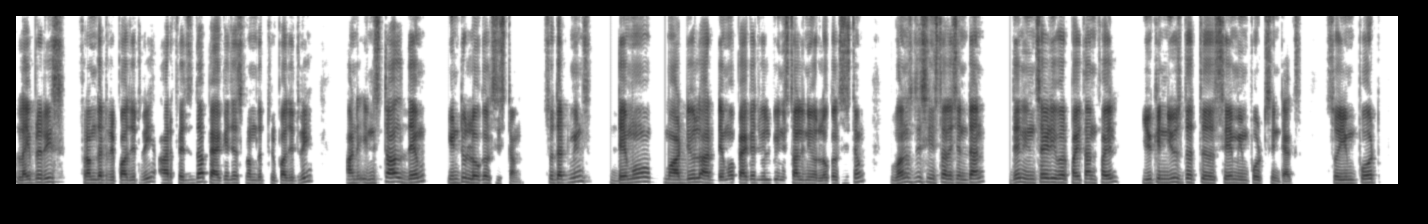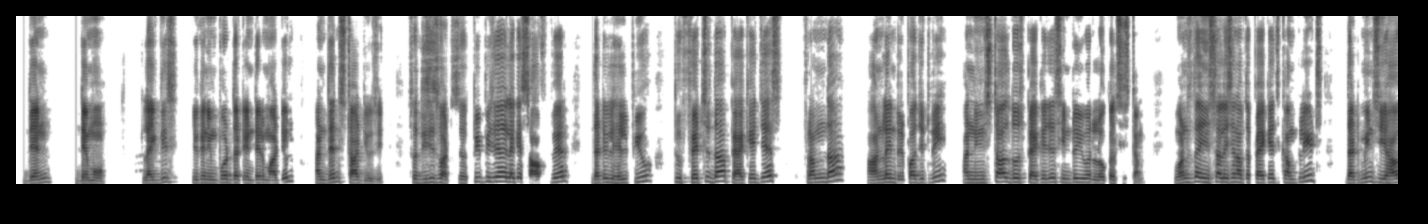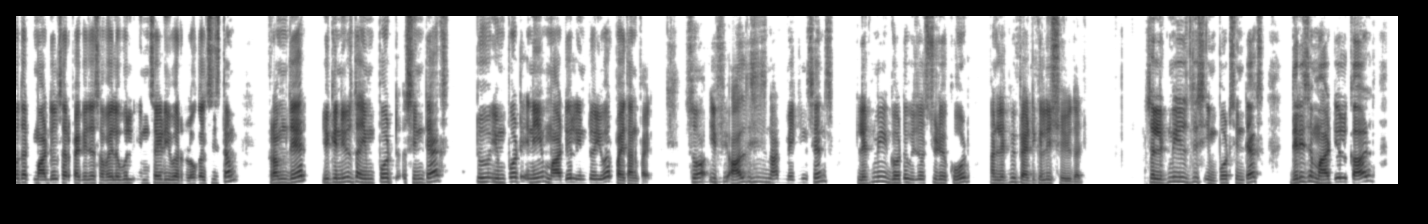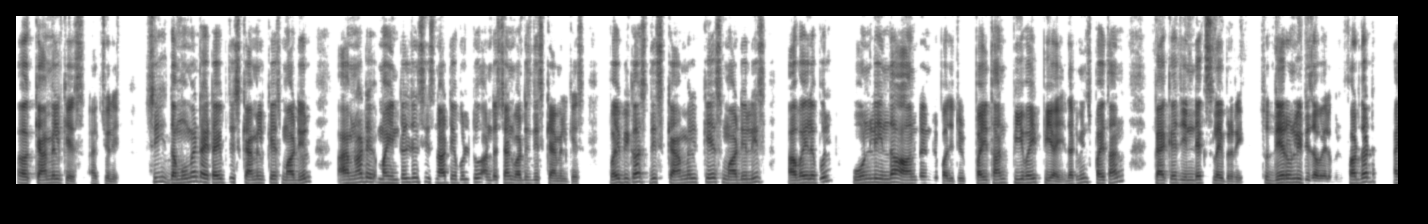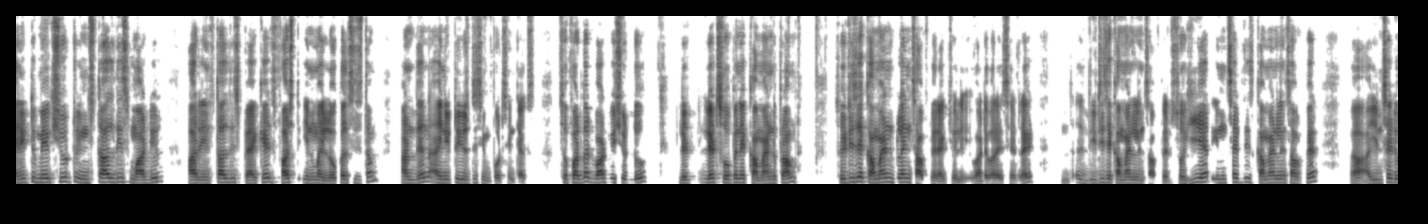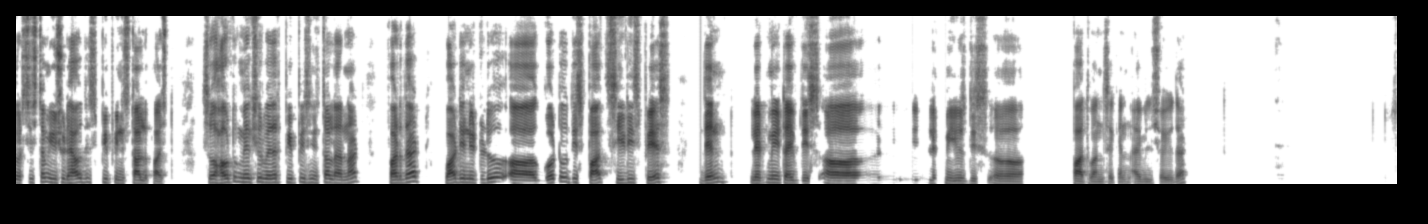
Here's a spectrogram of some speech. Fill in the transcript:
libraries from that repository or fetch the packages from that repository and install them into local system. So that means demo module or demo package will be installed in your local system. Once this installation done then inside your python file you can use that uh, same import syntax. So import then demo. Like this you can import that entire module and then start use it. So this is what. So pip is like a software that will help you to fetch the packages from the online repository and install those packages into your local system. Once the installation of the package completes that means you have that modules or packages available inside your local system. From there you can use the import syntax to import any module into your python file. So if all this is not making sense let me go to visual studio code and let me practically show you that. So let me use this import syntax. There is a module called uh, camel case actually. See the moment i type this camel case module i am not my IntelliSense is not able to understand what is this camel case. Why? Because this camel case module is available only in the online repository python pypi that means python package index library. So there only it is available. For that i need to make sure to install this module or install this package first in my local system and then I need to use this import syntax. So for that what we should do let let's open a command prompt. So it is a command line software actually whatever I said right it is a command line software. So here inside this command line software uh, inside your system you should have this pip installed first. So how to make sure whether pip is installed or not for that what you need to do uh, go to this path cd space then let me type this uh, let me use this uh, path one second i will show you that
